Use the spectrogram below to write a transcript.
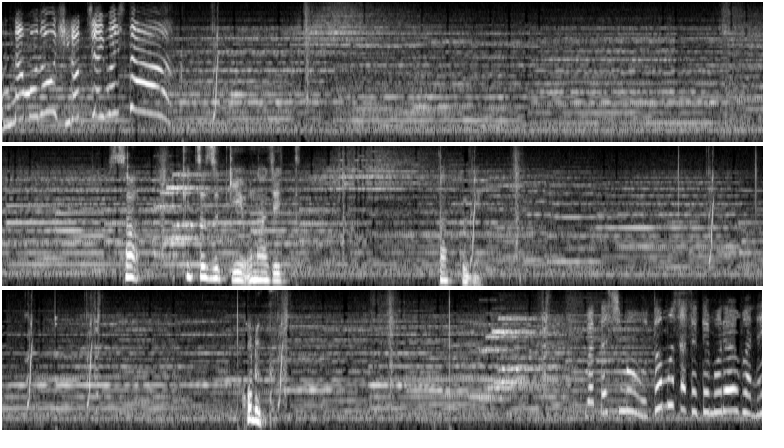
んなものを拾っちゃいましたさあ、引き続き同じタックで。コルク。もらうわね。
